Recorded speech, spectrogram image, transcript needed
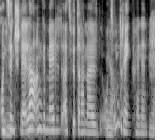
und sind schneller angemeldet, als wir dreimal uns ja. umdrehen können. Ja.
